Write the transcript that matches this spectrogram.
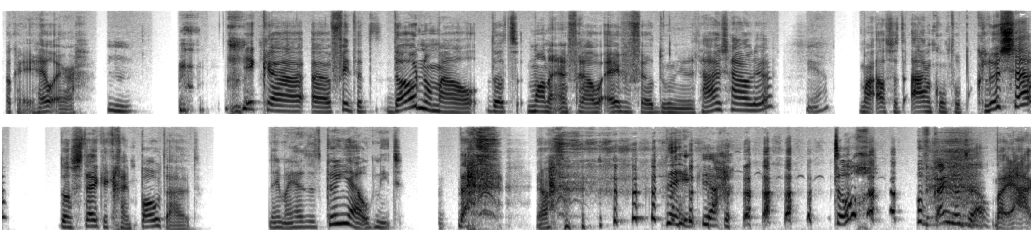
oké, heel erg. Hm. Ik eh, eh, vind het doodnormaal dat mannen en vrouwen evenveel doen in het huishouden. Ja. Maar als het aankomt op klussen, dan steek ik geen poot uit. Nee, maar ja, dat kun jij ook niet. Ja. Nee, ja. Toch? Of kan je dat wel? Nou ja,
